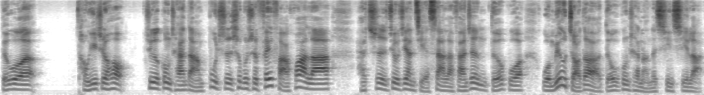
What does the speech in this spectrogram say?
德国统一之后。这个共产党不知是不是非法化啦，还是就这样解散了？反正德国我没有找到德国共产党的信息了。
